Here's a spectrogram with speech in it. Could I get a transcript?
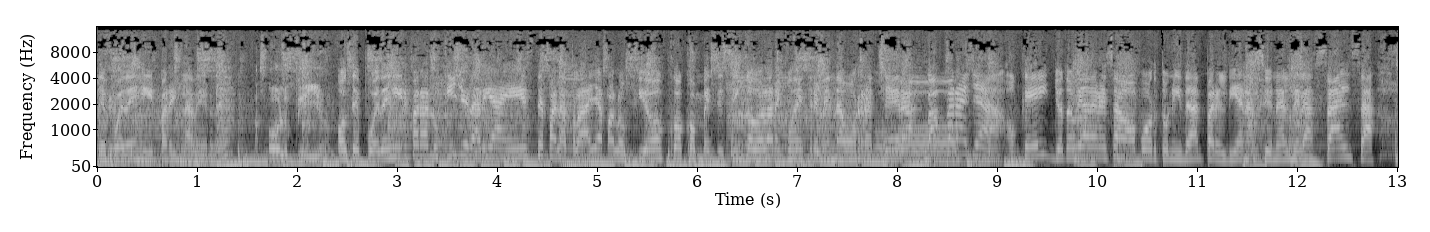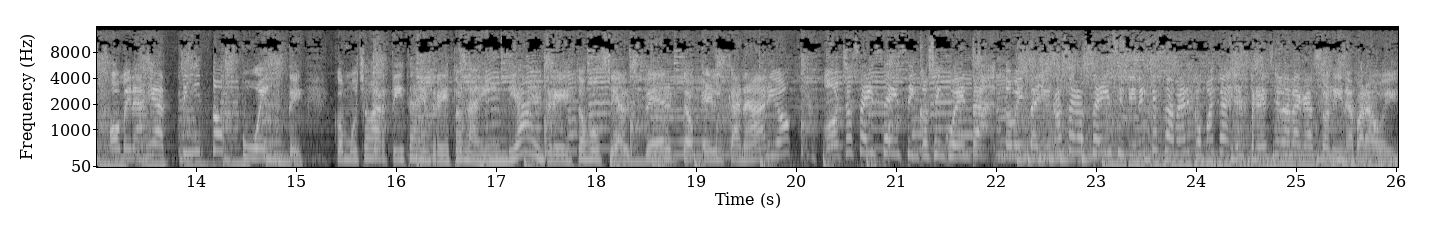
te puedes ir para Isla Verde. O Luquillo. O te puedes ir para Luquillo, el área este, para la playa, para los kioscos, con 25 dólares coges tremenda borrachera. Vas para allá, ¿ok? Yo te voy a dar esa oportunidad para el Día Nacional de la Salsa. Homenaje a Tito Puente, con muchos artistas, entre estos la India, entre estos José Alberto El Canario. 866-550-9106. Si tienes que saber cómo está el precio de la gasolina para hoy.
